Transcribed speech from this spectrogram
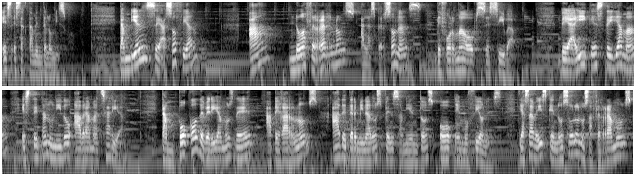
es exactamente lo mismo. También se asocia a no aferrarnos a las personas de forma obsesiva. De ahí que este llama esté tan unido a Brahmacharya. Tampoco deberíamos de apegarnos a determinados pensamientos o emociones. Ya sabéis que no solo nos aferramos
